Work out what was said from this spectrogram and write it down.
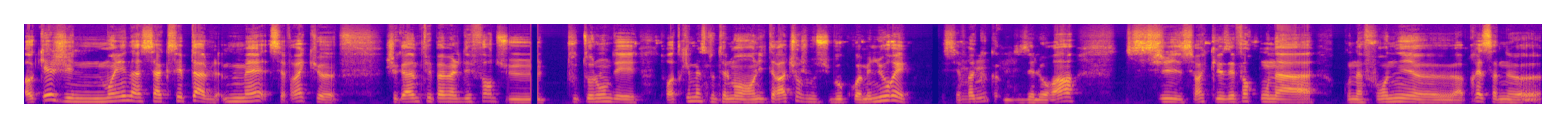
Ok, j'ai une moyenne assez acceptable, mais c'est vrai que j'ai quand même fait pas mal d'efforts du, tout au long des trois trimestres, notamment en littérature, je me suis beaucoup amélioré. C'est vrai Mhm. que, comme disait Laura, c'est c'est vrai que les efforts qu'on a, qu'on a fournis euh, après, ça ne,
